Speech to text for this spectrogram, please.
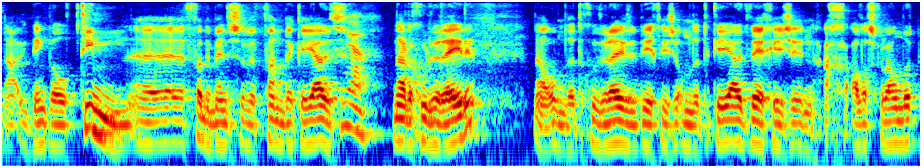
nou, ik denk wel tien eh, van de mensen van de kajuit Ja, naar de Goede Reden. Nou, omdat de Goede Reden dicht is, omdat de kajuit weg is en ach, alles verandert.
